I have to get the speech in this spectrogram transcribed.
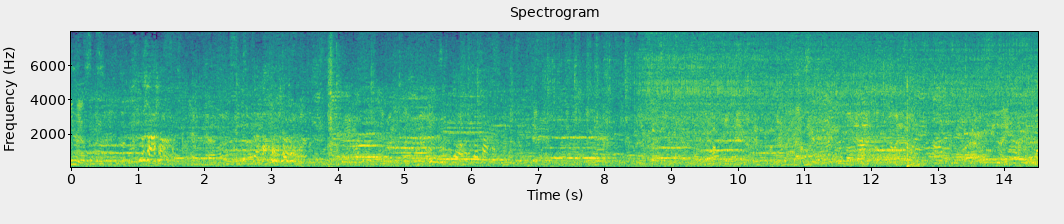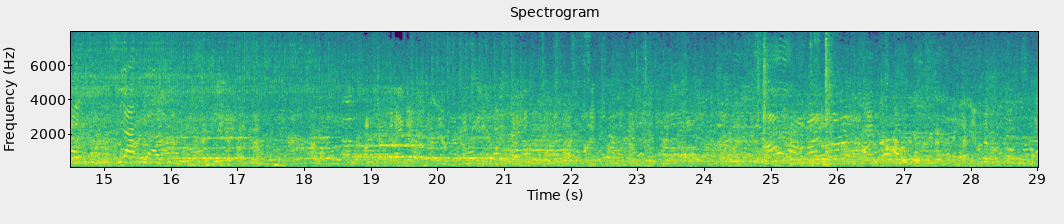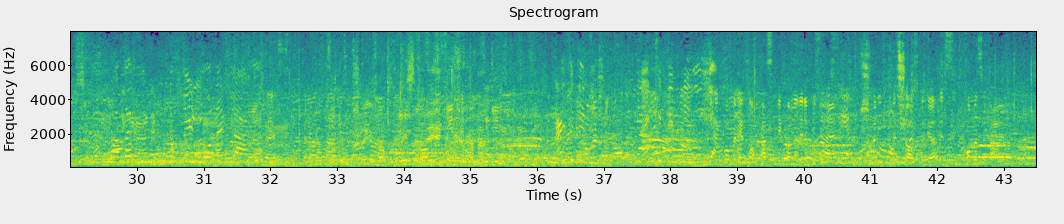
Финест. Die kommen wieder. Jetzt schaust du, gell? Jetzt kommen sie da.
